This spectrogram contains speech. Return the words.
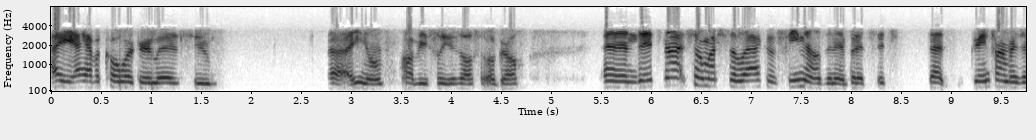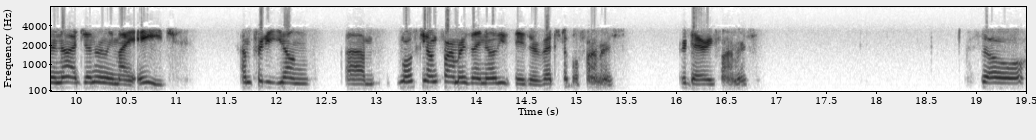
I, I have a coworker, Liz, who uh, you know obviously is also a girl, and it's not so much the lack of females in it, but it's it's that grain farmers are not generally my age. I'm pretty young. Um, most young farmers I know these days are vegetable farmers or dairy farmers. So,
